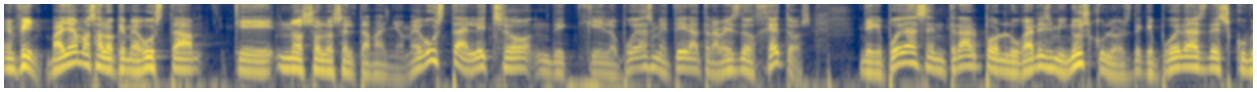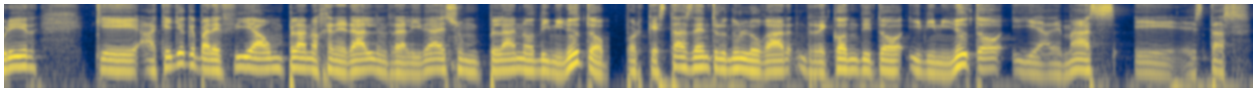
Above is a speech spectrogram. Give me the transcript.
En fin, vayamos a lo que me gusta, que no solo es el tamaño. Me gusta el hecho de que lo puedas meter a través de objetos, de que puedas entrar por lugares minúsculos, de que puedas descubrir que aquello que parecía un plano general en realidad es un plano diminuto, porque estás dentro de un lugar recóndito y diminuto y además eh, estás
